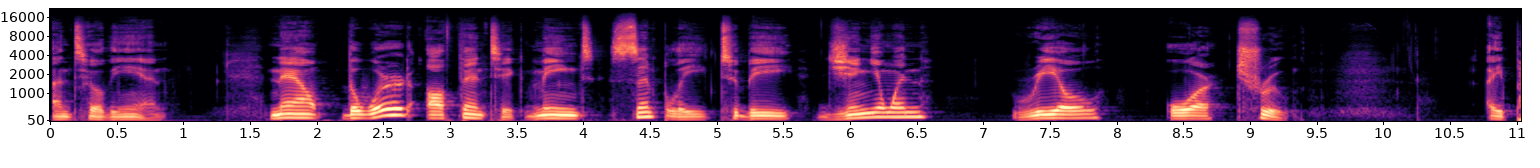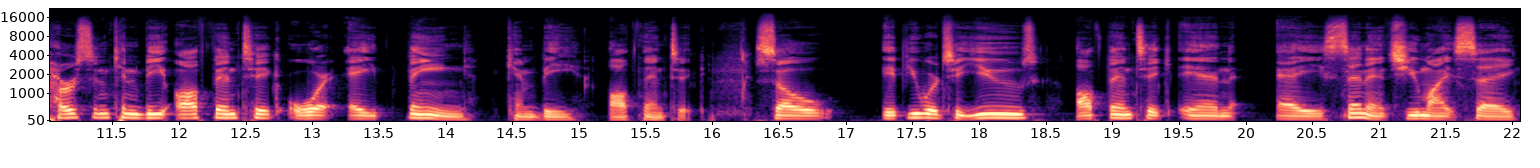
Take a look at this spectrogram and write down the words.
until the end. Now, the word authentic means simply to be genuine, real, or true a person can be authentic or a thing can be authentic. So if you were to use authentic in a sentence, you might say,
